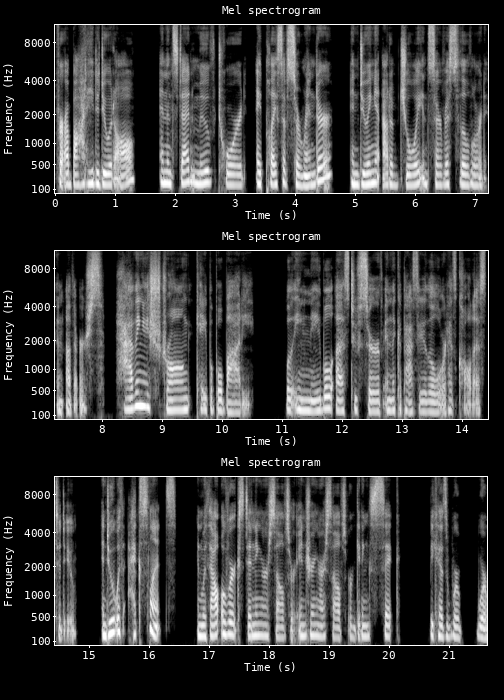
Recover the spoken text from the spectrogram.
for a body to do it all, and instead move toward a place of surrender and doing it out of joy and service to the Lord and others. Having a strong, capable body will enable us to serve in the capacity the Lord has called us to do and do it with excellence and without overextending ourselves or injuring ourselves or getting sick because we're we're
